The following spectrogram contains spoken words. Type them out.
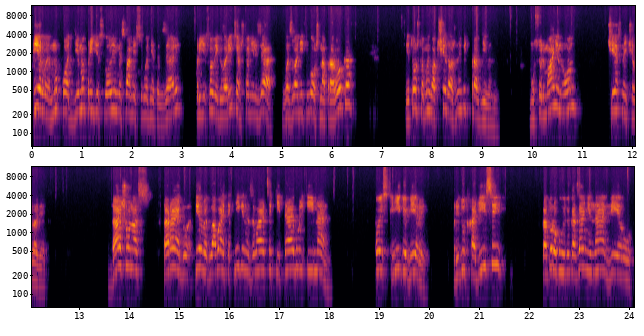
Первое, мукоддима, предисловие, мы с вами сегодня это взяли. В предисловии говорится, что нельзя возводить ложь на пророка, и то, что мы вообще должны быть правдивыми. Мусульманин, он честный человек. Дальше у нас вторая, первая глава этой книги называется Китабуль Иман, то есть книга веры. Придут хадисы, в которых будет указание на веру,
